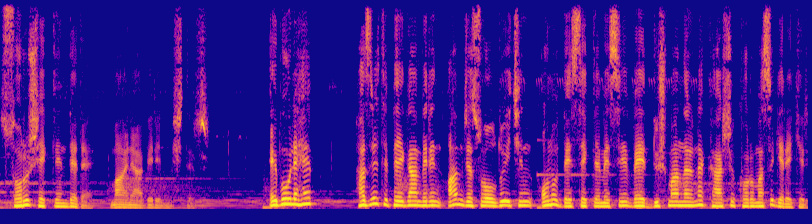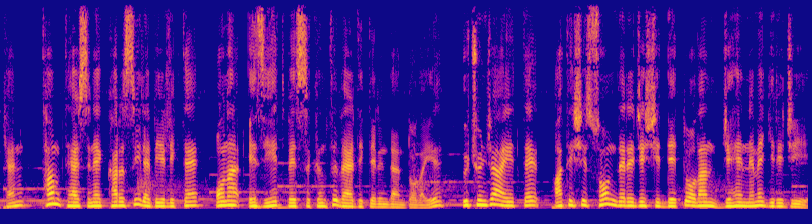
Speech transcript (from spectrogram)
soru şeklinde de mana verilmiştir. Ebu Leheb, Hazreti Peygamber'in amcası olduğu için onu desteklemesi ve düşmanlarına karşı koruması gerekirken, tam tersine karısıyla birlikte ona eziyet ve sıkıntı verdiklerinden dolayı, 3. ayette ateşi son derece şiddetli olan cehenneme gireceği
